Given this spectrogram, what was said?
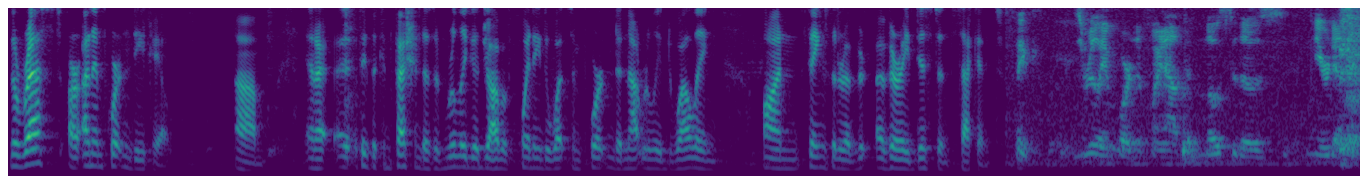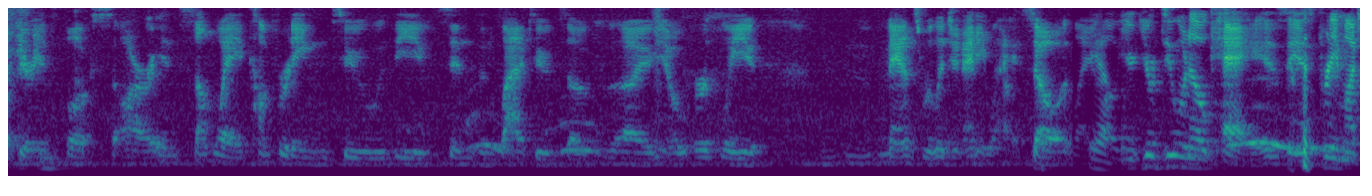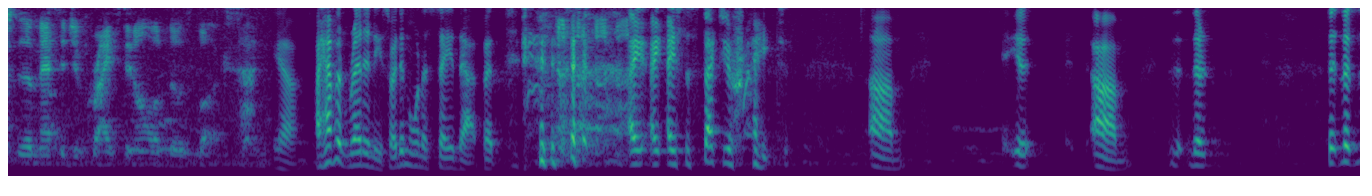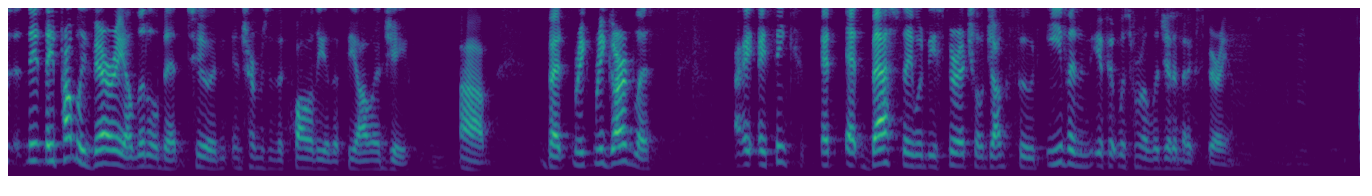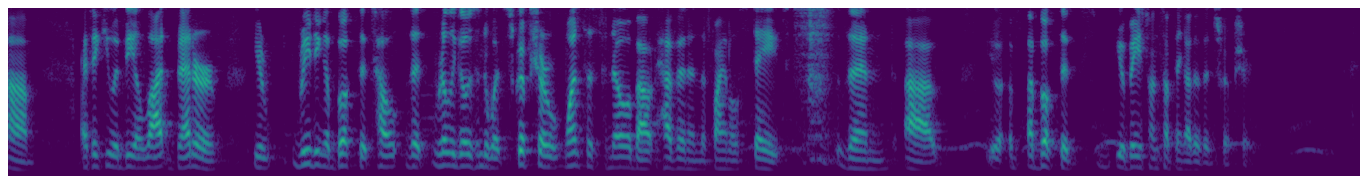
The rest are unimportant details. Um, and I, I, think the confession does a really good job of pointing to what's important and not really dwelling on things that are a, very distant second. I think it's really important to point out that most of those near death experience books are in some way comforting to the sins and platitudes of uh, you know earthly man's religion anyway. So, like, yeah. oh, you're, you're, doing okay is, is pretty much the message of Christ in all of those books. And yeah. I haven't read any, so I didn't want to say that, but I, I, I, suspect you're right. Um, it, um, the, they, they probably vary a little bit too in, in terms of the quality of the theology. Uh, but re- regardless, I, I, think at, at best they would be spiritual junk food, even if it was from a legitimate experience. Um, I think you would be a lot better. You're reading a book that tell that really goes into what Scripture wants us to know about heaven and the final state, than uh, a, a, book that's you know, based on something other than Scripture.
